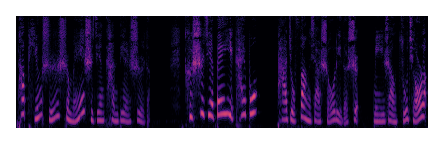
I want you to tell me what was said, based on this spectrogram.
他平时是没时间看电视的，可世界杯一开播，他就放下手里的事，迷上足球了。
